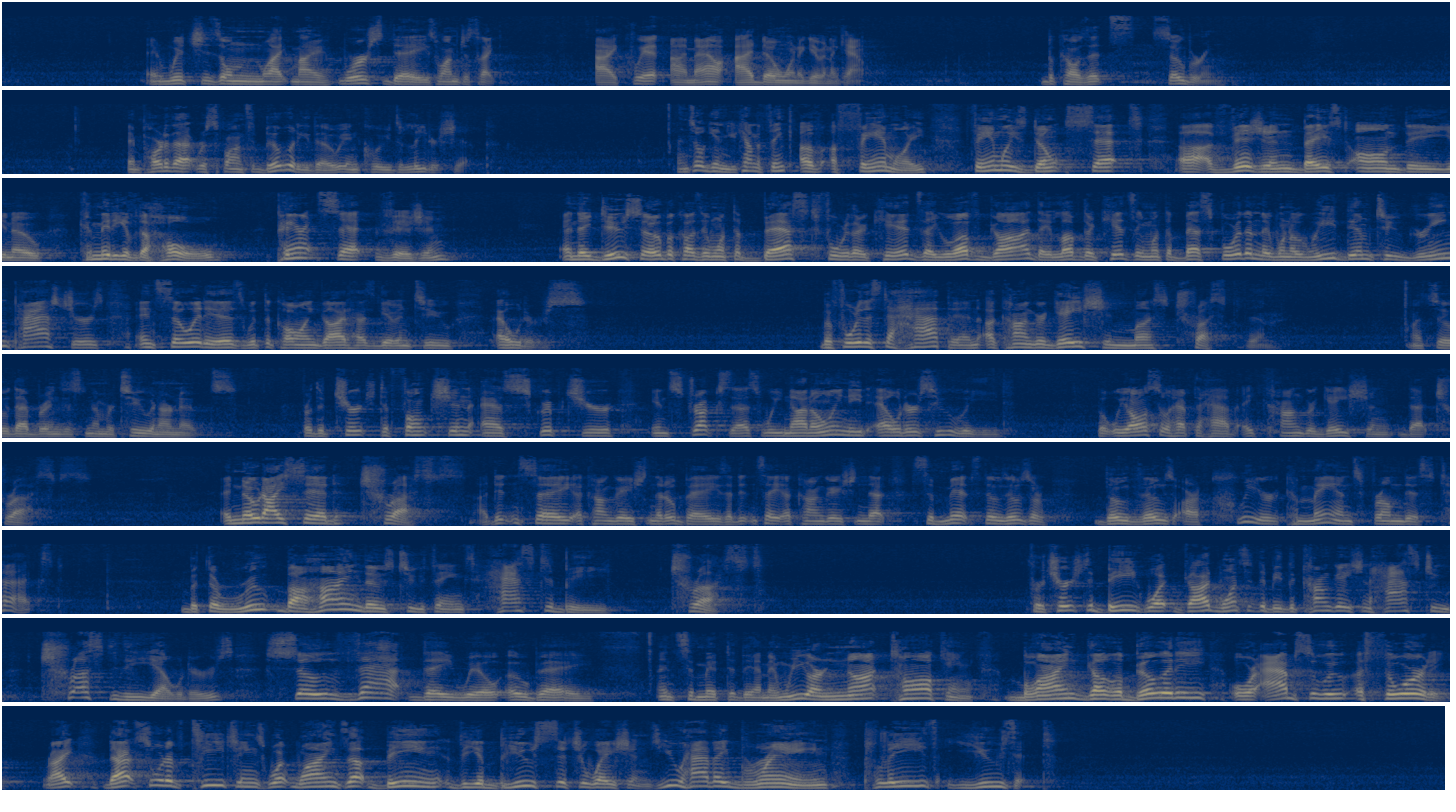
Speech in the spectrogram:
And which is on like my worst days where I'm just like, I quit, I'm out, I don't want to give an account. Because it's sobering. And part of that responsibility, though, includes leadership. And so, again, you kind of think of a family. Families don't set uh, a vision based on the, you know, committee of the whole. Parents set vision, and they do so because they want the best for their kids. They love God, they love their kids, they want the best for them, they want to lead them to green pastures, and so it is with the calling God has given to elders. Before this to happen, a congregation must trust them. And so that brings us to number two in our notes. For the church to function as Scripture instructs us, we not only need elders who lead, but we also have to have a congregation that trusts. And note I said trusts. I didn't say a congregation that obeys. I didn't say a congregation that submits, though those are, though those are clear commands from this text. But the root behind those two things has to be trust. For church to be what God wants it to be, the congregation has to trust the elders so that they will obey and submit to them. And we are not talking blind gullibility or absolute authority, right? That sort of teaching is what winds up being the abuse situations. You have a brain, please use it.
